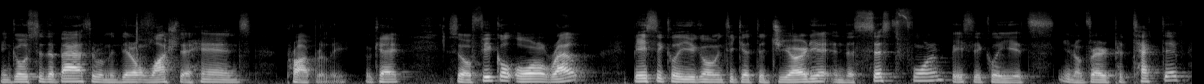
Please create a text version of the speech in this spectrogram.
and goes to the bathroom and they don't wash their hands properly, okay? So fecal oral route, basically you're going to get the giardia in the cyst form. Basically it's, you know, very protective,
